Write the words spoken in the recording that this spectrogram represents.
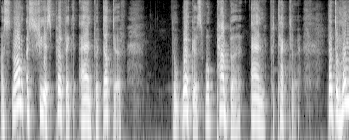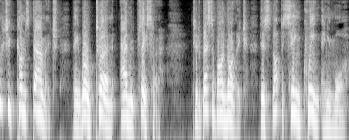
As long as she is perfect and productive, The workers will pamper and protect her, but the moment she comes damaged, they will turn and replace her. To the best of our knowledge, there's not the same queen anymore.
